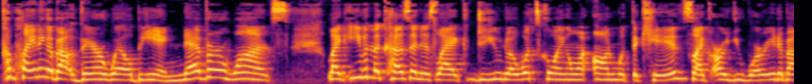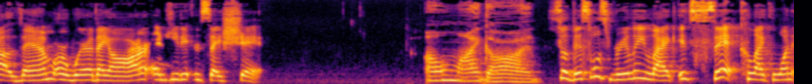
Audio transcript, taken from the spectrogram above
complaining about their well-being. Never once like even the cousin is like do you know what's going on, on with the kids? Like are you worried about them or where they are? And he didn't say shit oh my god. So this was really like it's sick. Like one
